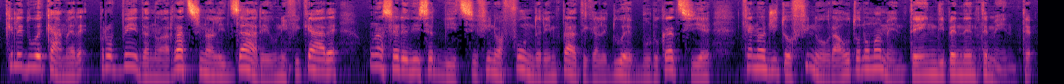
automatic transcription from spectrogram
che le due Camere provvedano a razionalizzare e unificare una serie di servizi fino a fondere in pratica le due burocrazie democrazie che hanno agito finora autonomamente e indipendentemente.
